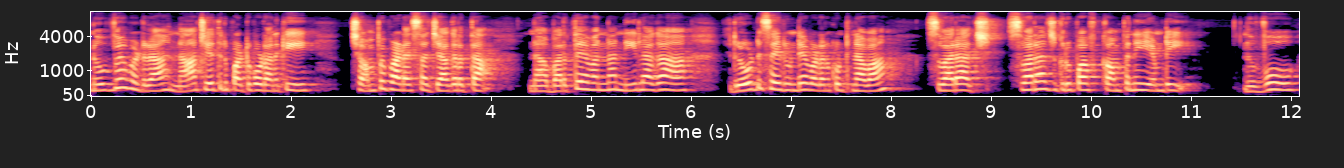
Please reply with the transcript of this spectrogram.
నువ్వెవడరా నా చేతులు పట్టుకోవడానికి చంప పాడేస్తా జాగ్రత్త. నా భర్త ఏమన్నా నీలాగా రోడ్డు సైడ్ ఉండేవాడు అనుకుంటున్నావా Swaraj Swaraj group of company MD. నువ్వు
